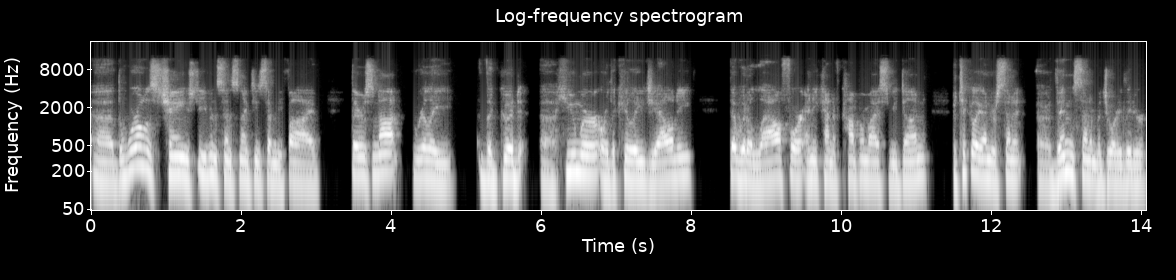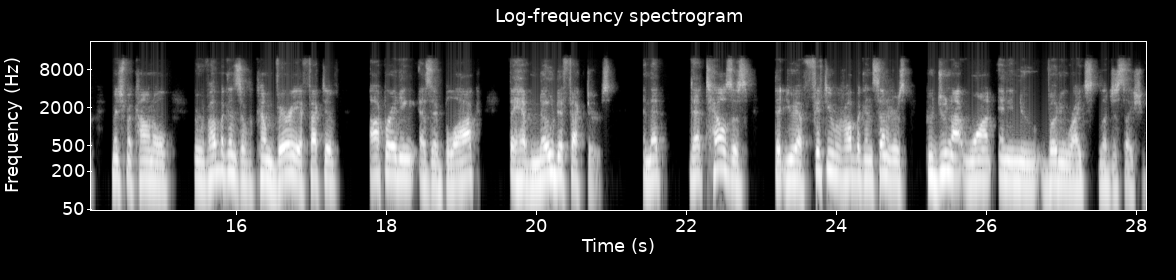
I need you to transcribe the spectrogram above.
Uh, the world has changed even since 1975. There's not really the good uh, humor or the collegiality that would allow for any kind of compromise to be done, particularly under Senate uh, then Senate Majority Leader Mitch McConnell. The Republicans have become very effective operating as a block. They have no defectors. And that, that tells us that you have 50 Republican senators who do not want any new voting rights legislation.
